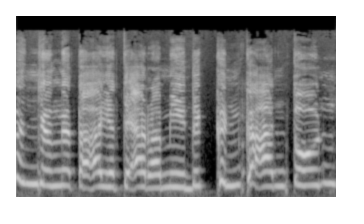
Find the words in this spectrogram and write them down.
Andiyan nga tayo ti aramidek kan ka, Anton.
